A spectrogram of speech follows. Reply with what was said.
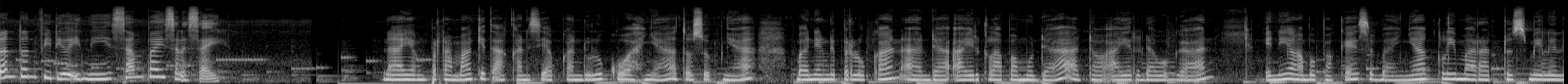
Tonton video ini sampai selesai. Nah, yang pertama kita akan siapkan dulu kuahnya atau supnya. Bahan yang diperlukan ada air kelapa muda atau air dawogan. Ini yang aku pakai sebanyak 500 ml.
